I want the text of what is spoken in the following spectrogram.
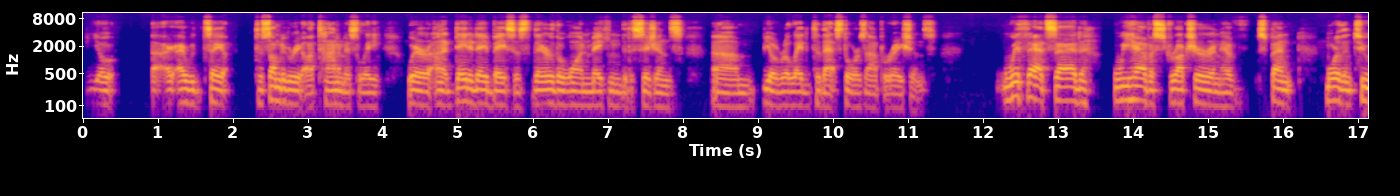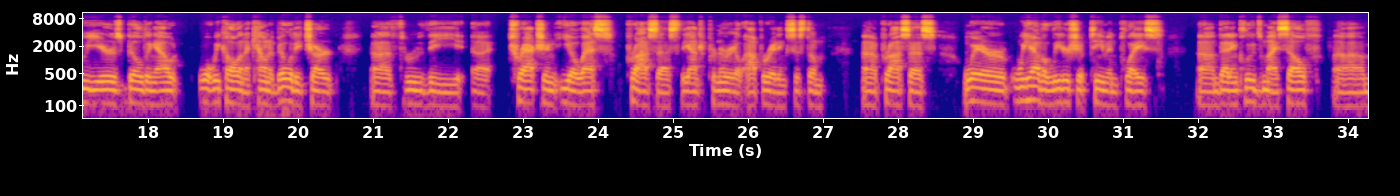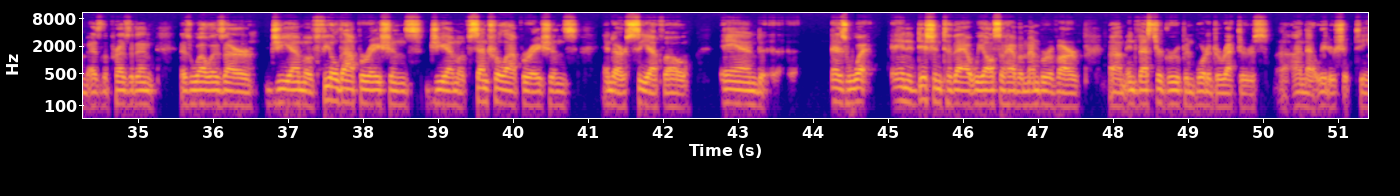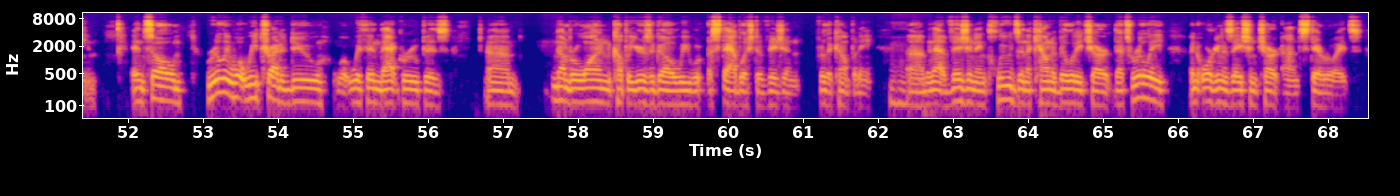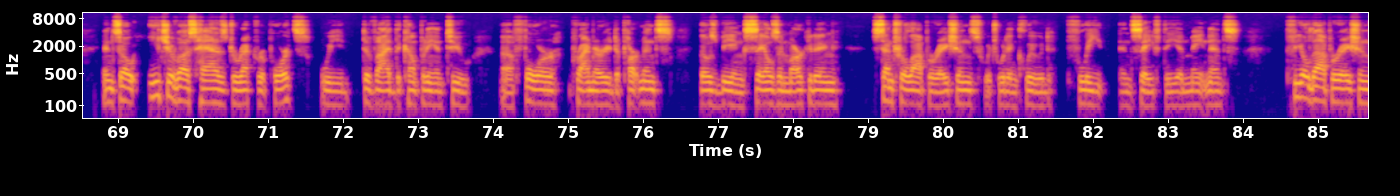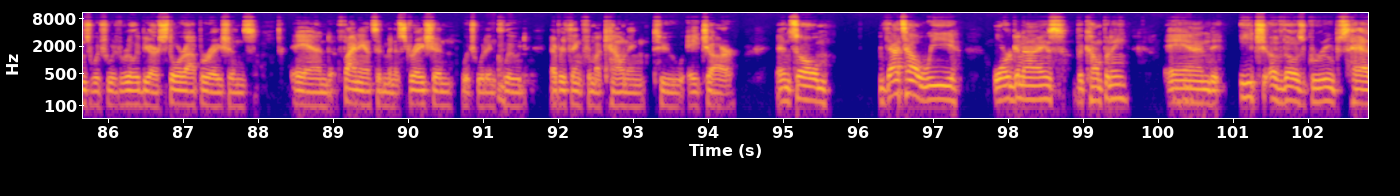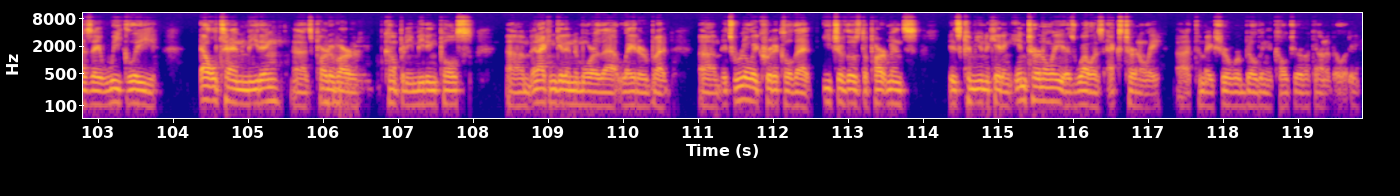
you know, I, I, would say to some degree autonomously where on a day-to-day basis they're the one making the decisions um, you know related to that store's operations with that said we have a structure and have spent more than two years building out what we call an accountability chart uh, through the uh, traction eos process the entrepreneurial operating system uh, process where we have a leadership team in place um, that includes myself um, as the president, as well as our GM of field operations, GM of central operations, and our CFO. And as what, in addition to that, we also have a member of our um, investor group and board of directors uh, on that leadership team. And so, really, what we try to do within that group is Um, number one, a couple years ago, we established a vision for the company. Mm-hmm. Um, and that vision includes an accountability chart that's really an organization chart on steroids. And so each of us has direct reports. We divide the company into uh, four primary departments, those being sales and marketing, central operations, which would include fleet and safety and maintenance, field operations, which would really be our store operations, and finance administration, which would include everything from accounting to HR. And so that's how we organize the company. And each of those groups has a weekly L10 meeting. Uh, it's part of our company meeting pulse. Um, and I can get into more of that later, but um, it's really critical that each of those departments is communicating internally as well as externally uh, to make sure we're building a culture of accountability.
